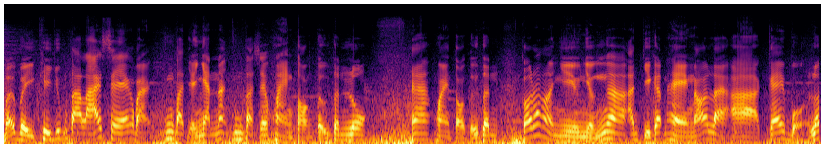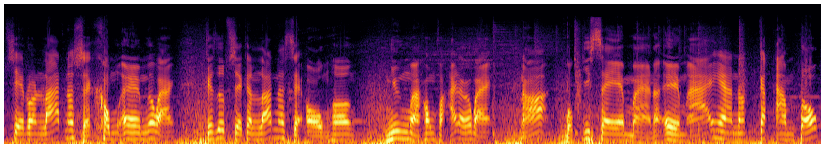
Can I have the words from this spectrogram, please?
Bởi vì khi chúng ta lái xe các bạn chúng ta chạy nhanh á chúng ta sẽ hoàn toàn tự tin luôn ha hoàn toàn tự tin. Có rất là nhiều những à, anh chị khách hàng nói là à cái bộ lớp xe Runlat nó sẽ không êm các bạn cái lớp xe Runlat nó sẽ ồn hơn. Nhưng mà không phải đâu các bạn. Đó một chiếc xe mà nó êm ái ha nó cách âm tốt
